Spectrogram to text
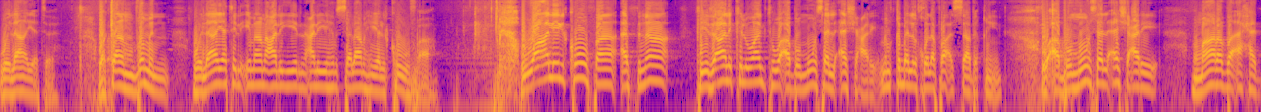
ولايته. وكان ضمن ولاية الإمام علي عليه السلام هي الكوفة. والي الكوفة أثناء في ذلك الوقت هو أبو موسى الأشعري من قبل الخلفاء السابقين. وأبو موسى الأشعري ما رضى أحد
